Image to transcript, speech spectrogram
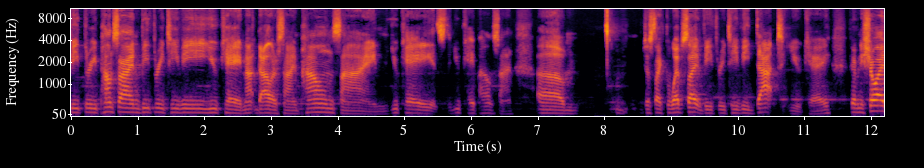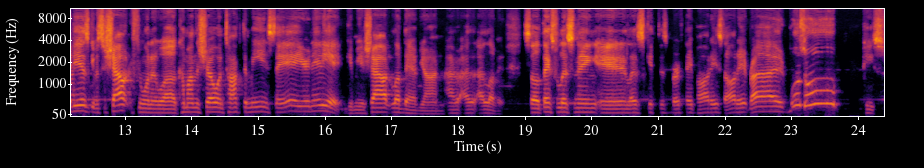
v3 pound sign v3 tv uk not dollar sign pound sign uk it's the uk pound sign. Um, just like the website v3tv.uk if you have any show ideas give us a shout. If you want to uh, come on the show and talk to me and say hey you're an idiot give me a shout. Love to have you on. I, I, I love it. So thanks for listening and let's get this birthday party started right. What's up? Peace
